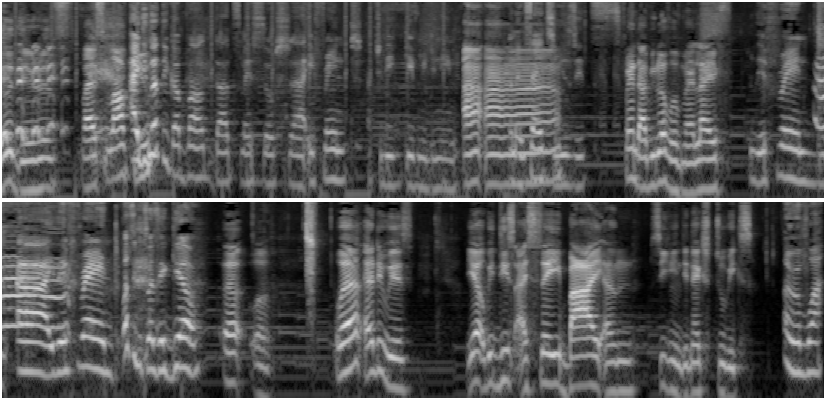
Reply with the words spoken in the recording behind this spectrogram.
Old a rose. If I slap I you. did not think about that myself. Sha. A friend actually gave me the name, Uh and I decided to use it. Friend, I'll be love of my life. It's a friend. Ah, it's a friend. What if it was a girl? Uh, well, well, anyways, yeah. With this, I say bye and see you in the next two weeks. Au revoir.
